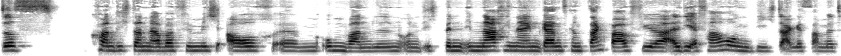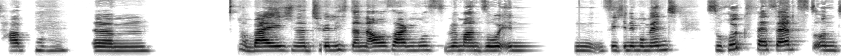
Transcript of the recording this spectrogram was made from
das konnte ich dann aber für mich auch ähm, umwandeln und ich bin im Nachhinein ganz ganz dankbar für all die Erfahrungen, die ich da gesammelt habe. Mhm. Ähm, Wobei ich natürlich dann auch sagen muss, wenn man so in, sich in dem Moment zurückversetzt und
